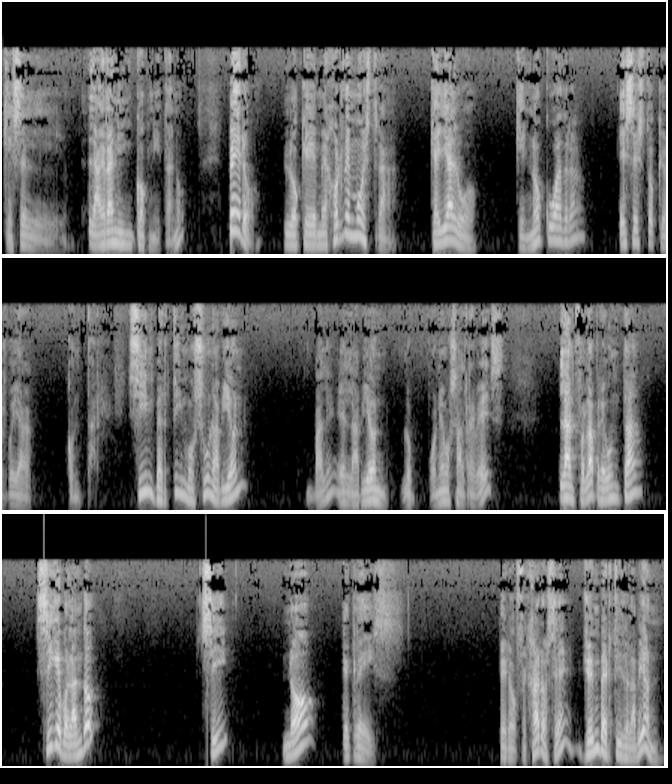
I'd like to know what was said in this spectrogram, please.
que es el, la gran incógnita, ¿no? Pero lo que mejor demuestra que hay algo que no cuadra es esto que os voy a contar. Si invertimos un avión, ¿vale? El avión lo ponemos al revés, lanzo la pregunta, ¿sigue volando? ¿Sí? ¿No? ¿Qué creéis? Pero fijaros, ¿eh? Yo he invertido el avión.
